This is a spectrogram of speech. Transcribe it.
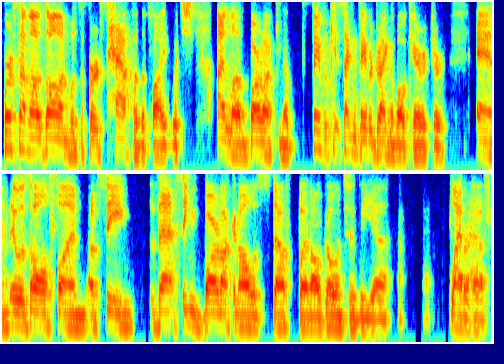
first time I was on was the first half of the fight which I love Bardock, you know, favorite second favorite Dragon Ball character and it was all fun of seeing that seeing Bardock and all this stuff, but I'll go into the uh latter half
